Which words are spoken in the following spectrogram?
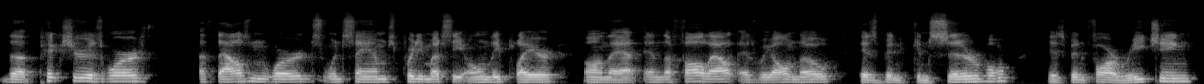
the picture is worth a thousand words when Sam's pretty much the only player on that. And the fallout, as we all know, has been considerable. It's been far reaching.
